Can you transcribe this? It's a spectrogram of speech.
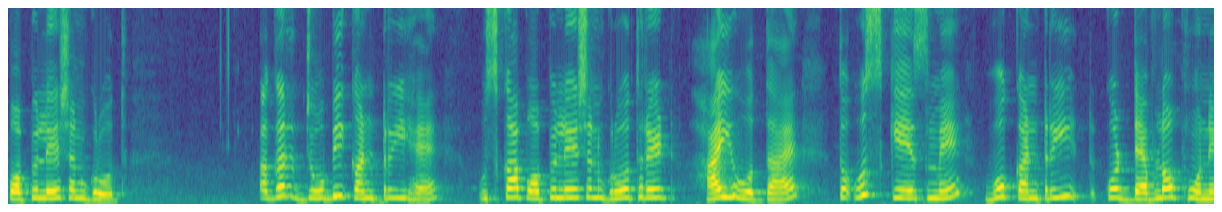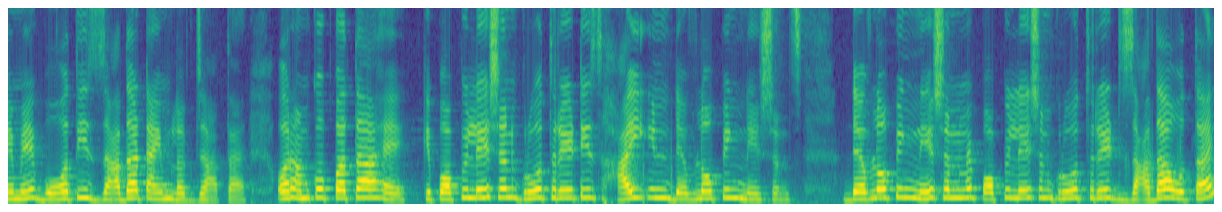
पॉपुलेशन ग्रोथ अगर जो भी कंट्री है, उसका पॉपुलेशन ग्रोथ रेट हाई होता है तो उस केस में वो कंट्री को डेवलप होने में बहुत ही ज़्यादा टाइम लग जाता है। और हमको पता है कि population growth rate is high in developing nations developing nation में पॉपुलेशन ग्रोथ रेट ज़्यादा होता है,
